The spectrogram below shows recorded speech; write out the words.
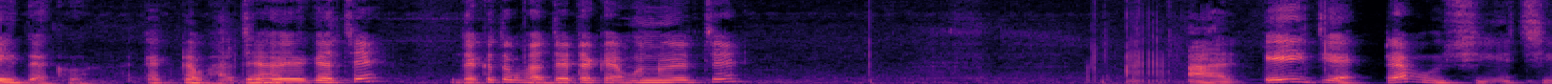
এই দেখো, একটা ভাজা হয়ে গেছে। দেখো তো ভাজাটা কেমন হয়েছে? আর এই যে একটা বসিয়েছি।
